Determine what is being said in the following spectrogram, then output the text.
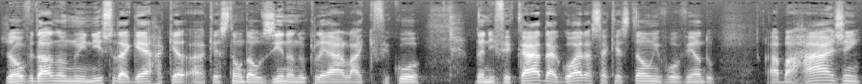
Já houve lá no, início da guerra a questão da usina nuclear lá que ficou danificada. Agora essa questão envolvendo a barragem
